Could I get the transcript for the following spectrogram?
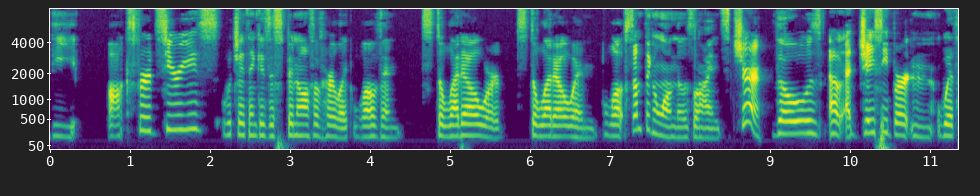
the Oxford series, which I think is a spin off of her like Love and Stiletto or Stiletto and Love, something along those lines. Sure. Those, uh, at Jaci Burton with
